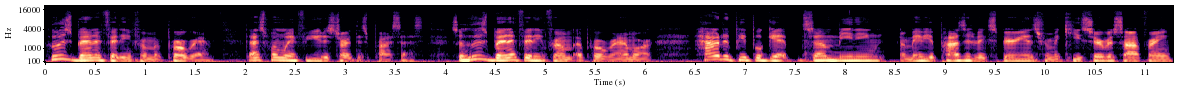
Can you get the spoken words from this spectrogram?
who's benefiting from a program. That's one way for you to start this process. So, who's benefiting from a program, or how do people get some meaning or maybe a positive experience from a key service offering,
